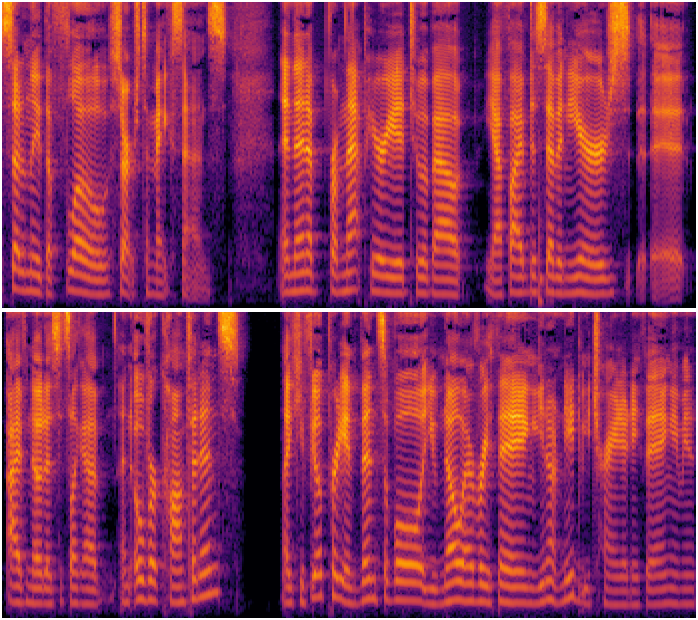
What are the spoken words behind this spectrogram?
suddenly the flow starts to make sense. And then from that period to about yeah five to seven years, uh, I've noticed it's like a an overconfidence. Like you feel pretty invincible. You know everything. You don't need to be trained anything. I mean,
